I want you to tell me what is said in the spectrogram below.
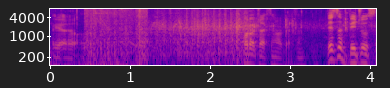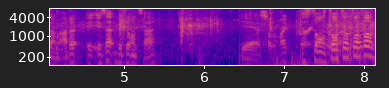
Okay, hold up. Hold up, Jackson, hold up, Jackson. There's a vigil somewhere. I don't, i- is that vigil on site? Yeah. There's someone like. It's on, it's on, it's on, it's on.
